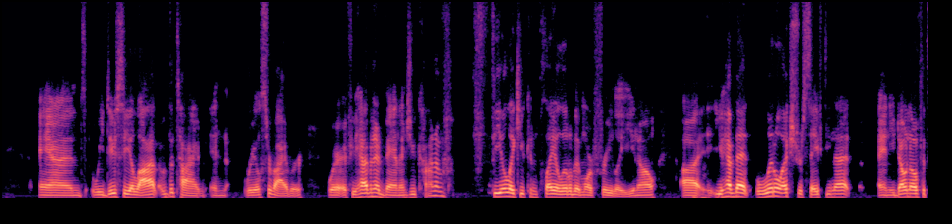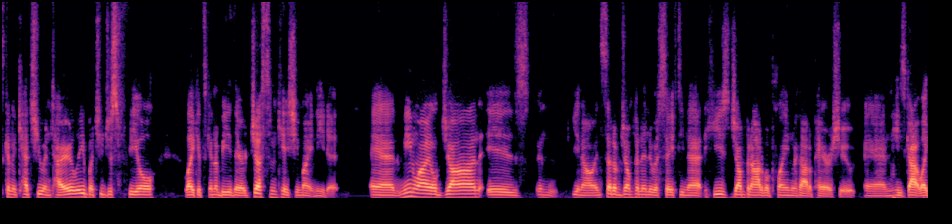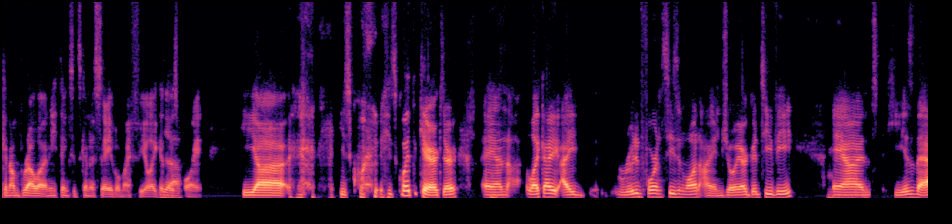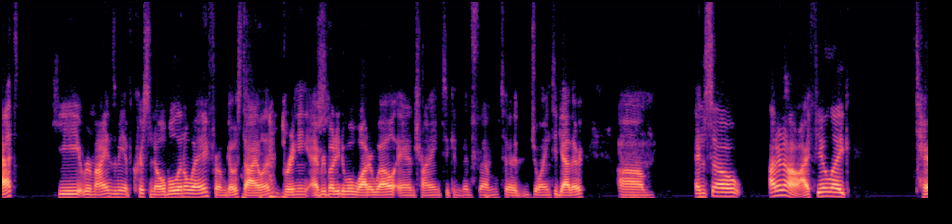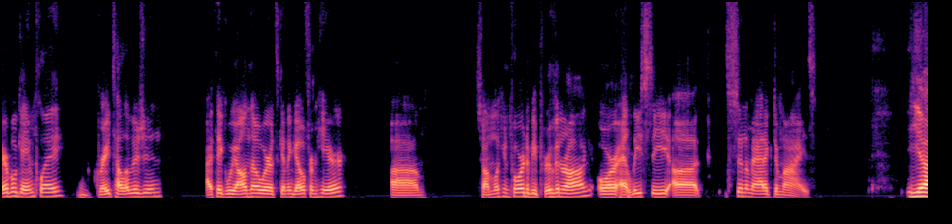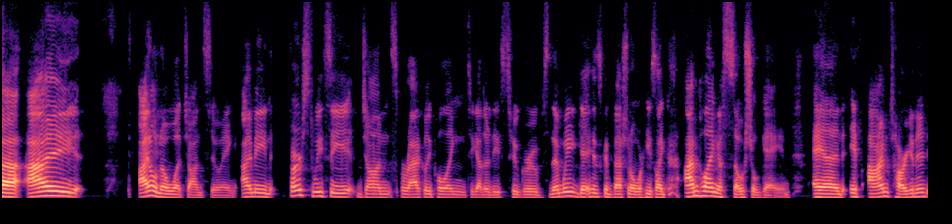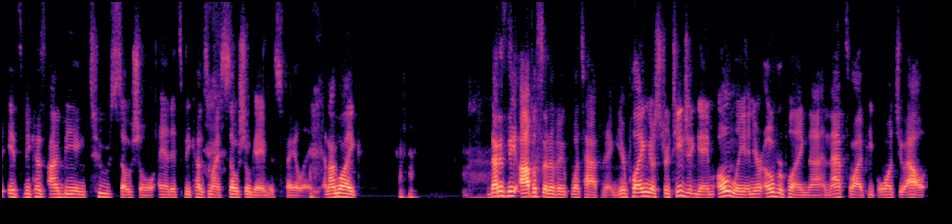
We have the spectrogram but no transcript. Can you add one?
And we do see a lot of the time in Real Survivor where if you have an advantage, you kind of feel like you can play a little bit more freely, you know? Uh, you have that little extra safety net, and you don't know if it's going to catch you entirely, but you just feel like it's going to be there just in case you might need it. And meanwhile, John is, in, you know, instead of jumping into a safety net, he's jumping out of a plane without a parachute, and he's got like an umbrella, and he thinks it's going to save him. I feel like at this point, he uh, he's quite he's quite the character, and like I I rooted for in season one, I enjoy our good TV, Mm-hmm. and he is that. He reminds me of Chris Noble in a way from Ghost Island, bringing everybody to a water well and trying to convince them to join together. Um, and so I don't know. I feel like terrible gameplay, great television. I think we all know where it's going to go from here. Um, so I'm looking forward to be proven wrong or at least see a cinematic demise. Yeah, I I don't know what John's doing. I mean, first we see John sporadically pulling together these two groups. Then we get his confessional where he's like, "I'm playing a social game, and if I'm targeted, it's because I'm being too social, and it's because my social game is failing." And I'm like. That is the opposite of what's happening. You're playing a strategic game only, and you're overplaying that, and that's why people want you out.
